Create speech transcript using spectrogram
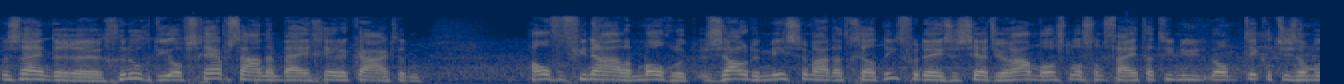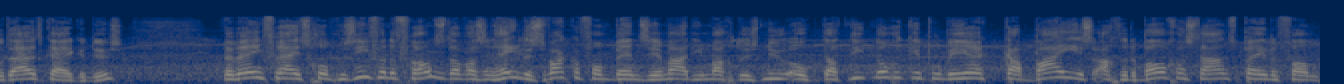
Er zijn er uh, genoeg die op scherp staan en bij gele kaarten halve finale mogelijk zouden missen. Maar dat geldt niet voor deze Sergio Ramos. Los van het feit dat hij nu wel een tikkeltje zal moeten uitkijken dus. We hebben één vrije schop gezien van de Frans. Dat was een hele zwakke van Benzema. Die mag dus nu ook dat niet nog een keer proberen. Kabay is achter de bal gaan staan. Speler van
